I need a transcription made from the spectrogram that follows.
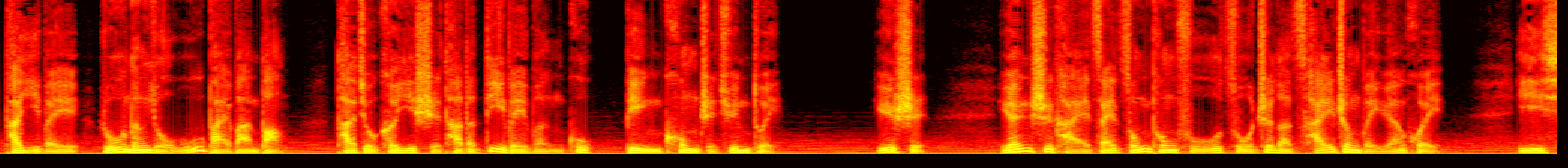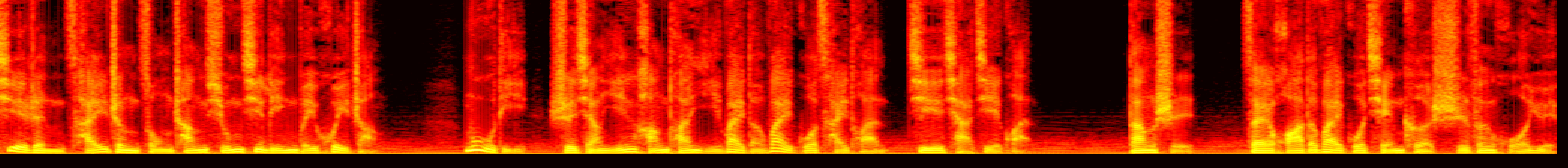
他以为如能有五百万镑，他就可以使他的地位稳固并控制军队。于是，袁世凯在总统府组织了财政委员会，以卸任财政总长熊希龄为会长，目的是向银行团以外的外国财团接洽借款。当时，在华的外国掮客十分活跃，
